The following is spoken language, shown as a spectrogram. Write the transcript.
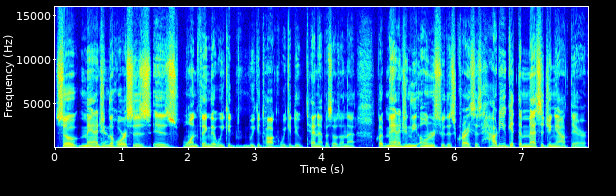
So managing yeah. the horses is one thing that we could we could talk we could do 10 episodes on that. But managing the owners through this crisis, how do you get the messaging out there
